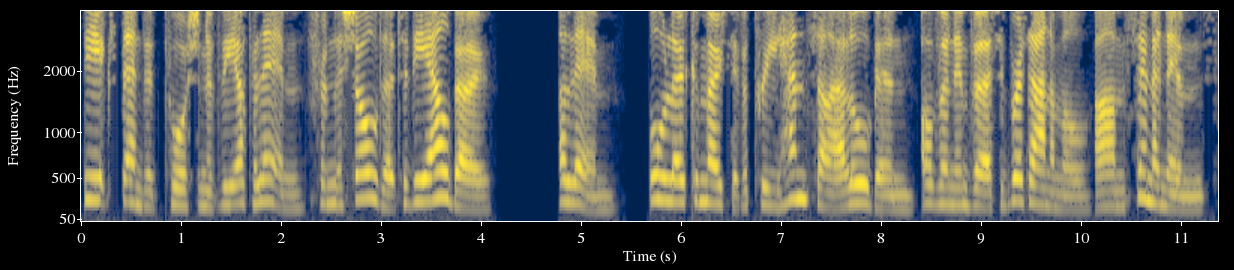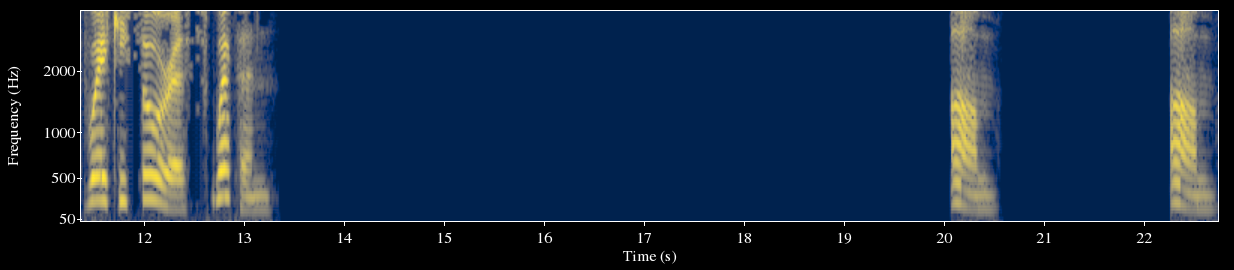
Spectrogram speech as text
The extended portion of the upper limb, from the shoulder to the elbow. A limb or locomotive a prehensile organ, of an invertebrate animal. Arm synonyms, Wikisaurus, weapon. Arm Arm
